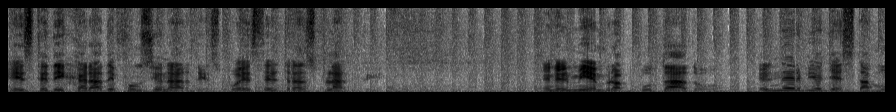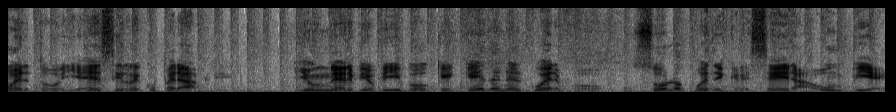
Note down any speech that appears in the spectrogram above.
este dejará de funcionar después del trasplante. En el miembro amputado, el nervio ya está muerto y es irrecuperable. Y un nervio vivo que queda en el cuerpo solo puede crecer a un pie.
